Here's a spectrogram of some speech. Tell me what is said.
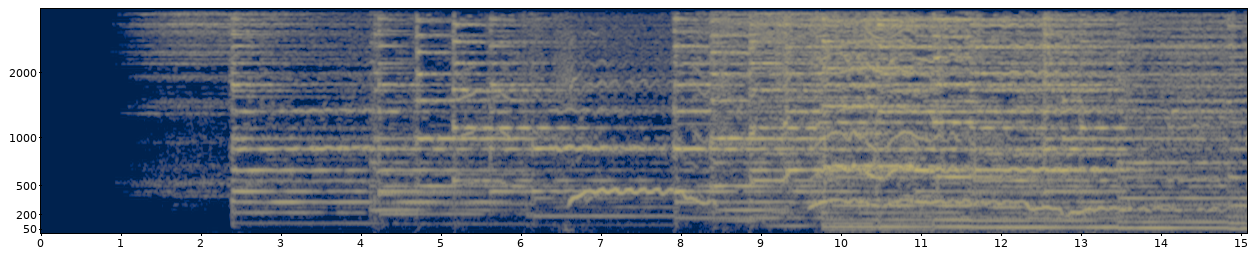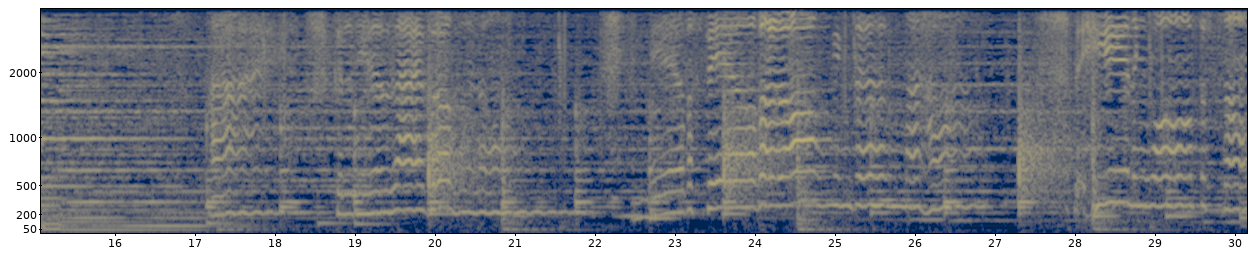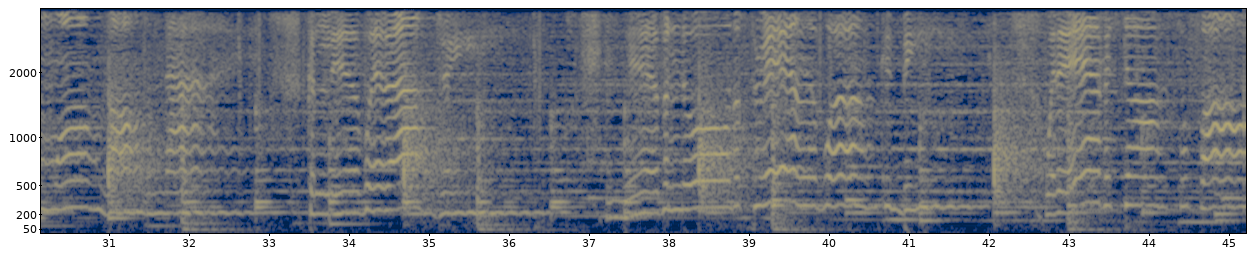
without dreams and never know the thrill of what could be with every star so far.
